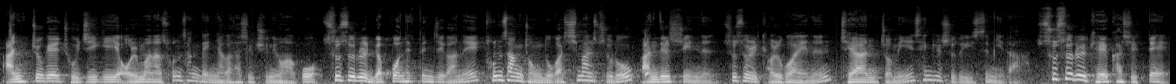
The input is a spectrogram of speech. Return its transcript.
안쪽에 조직이 얼마나 손상됐냐가 사실 중요하고 수술을 몇 번 했든지 간에 손상 정도가 심할수록 만들 수 있는 수술 결과에는 제한점이 생길 수도 있습니다. 수술을 계획하실 때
